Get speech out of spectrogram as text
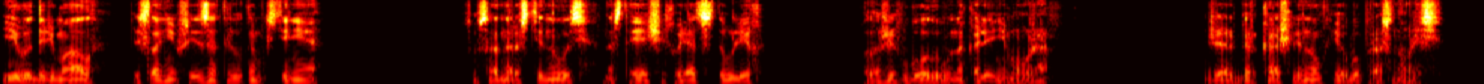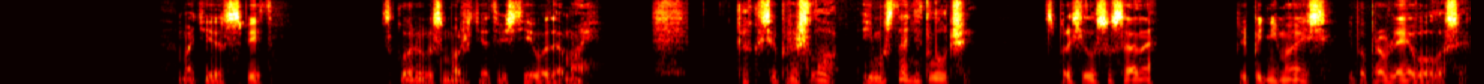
Ива дремал, прислонившись затылком к стене. Сусанна растянулась на стоящих в ряд стульях, положив голову на колени мужа. Джербер кашлянул, и оба проснулись. Матиас спит. Скоро вы сможете отвезти его домой. Как все прошло? Ему станет лучше? Спросила Сусана, приподнимаясь и поправляя волосы.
